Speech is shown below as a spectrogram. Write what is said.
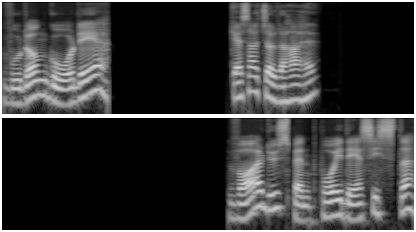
Hvordan går det? कैसा चल रहा है Hva er du spent på i det siste?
